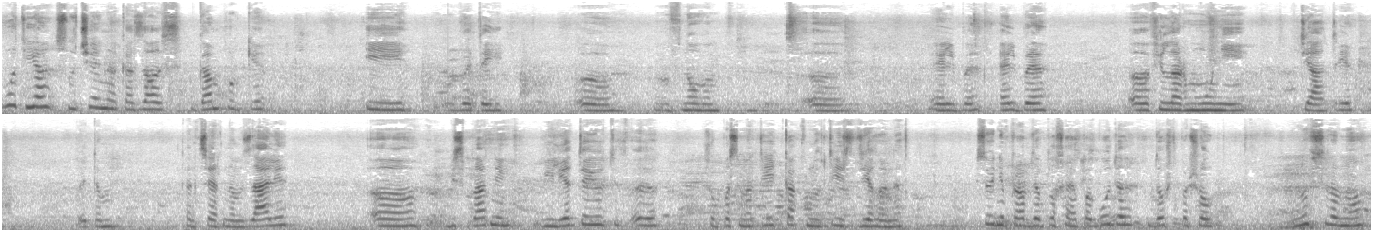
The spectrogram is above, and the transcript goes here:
Вот я случайно оказалась в Гамбурге и в этой, э, в новом э, Эльбе, Эльбе э, филармонии, театре, в этом концертном зале. Э, бесплатный билет дают, э, чтобы посмотреть, как внутри сделано. Сегодня, правда, плохая погода, дождь пошел, но все равно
